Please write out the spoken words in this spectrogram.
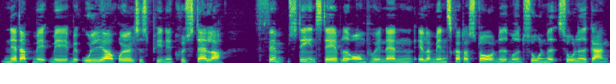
netop med, med, med olier, røgelsespinde, krystaller, fem sten stablet oven på hinanden, eller mennesker, der står ned mod en solned, solnedgang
